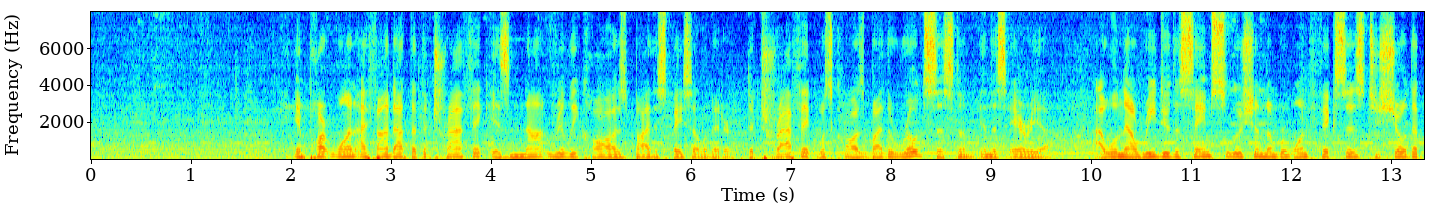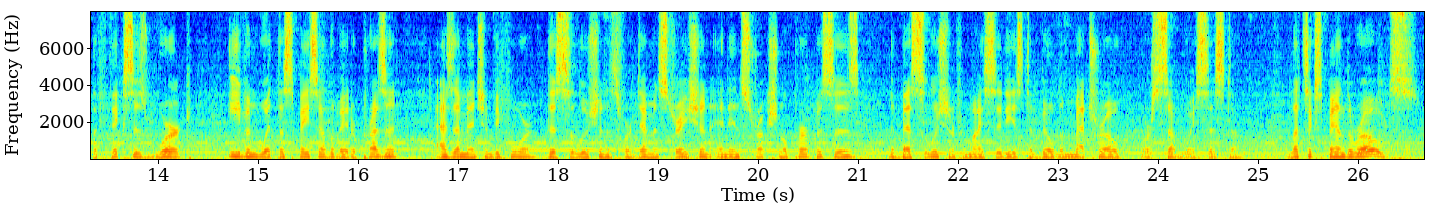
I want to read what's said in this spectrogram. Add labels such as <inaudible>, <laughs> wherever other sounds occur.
In part one, I found out that the traffic is not really caused by the space elevator. The traffic was caused by the road system in this area. I will now redo the same solution number one fixes to show that the fixes work even with the space elevator present. As I mentioned before, this solution is for demonstration and instructional purposes. The best solution for my city is to build a metro or subway system. Let's expand the roads.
